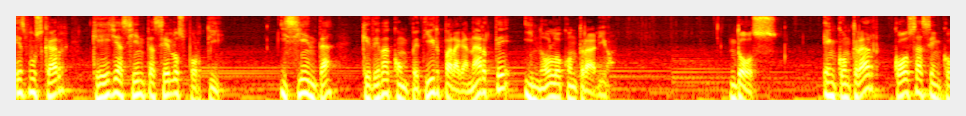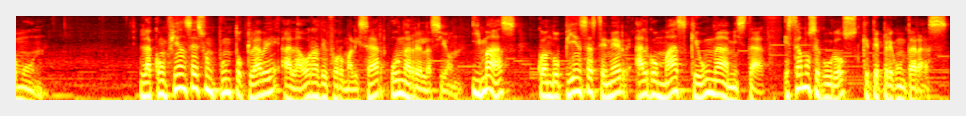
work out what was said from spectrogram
es buscar que ella sienta celos por ti, y sienta que deba competir para ganarte y no lo contrario. 2. Encontrar cosas en común. La confianza es un punto clave a la hora de formalizar una relación, y más cuando piensas tener algo más que una amistad. Estamos seguros que te preguntarás,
